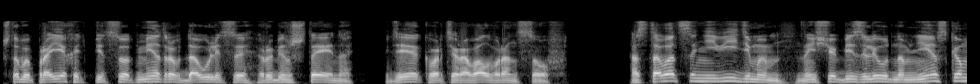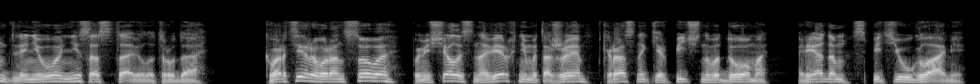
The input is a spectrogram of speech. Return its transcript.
чтобы проехать 500 метров до улицы Рубинштейна, где квартировал Воронцов. Оставаться невидимым на еще безлюдном Невском для него не составило труда. Квартира Воронцова помещалась на верхнем этаже красно-кирпичного дома, рядом с пятью углами.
